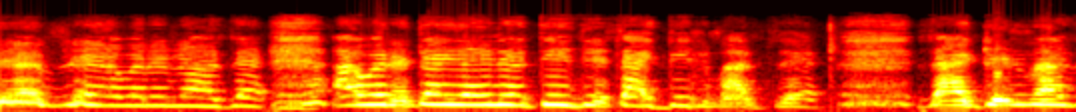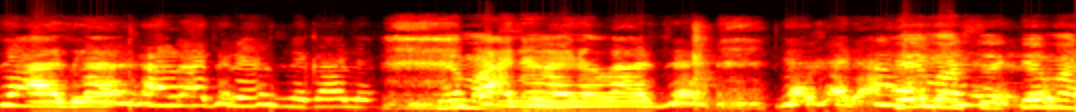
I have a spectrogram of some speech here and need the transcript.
যাচ্ছে আমার না যায় আমার তাই যাই না তিন দিন সাইকেল মারছে সাইকেল মারছে আজকাল কাল রাতে কালে কে মারছে? মারছে কে মারছে কে মারছে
